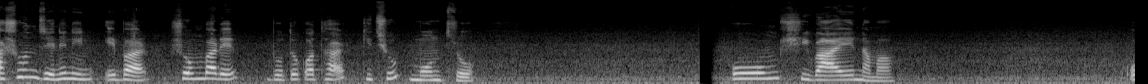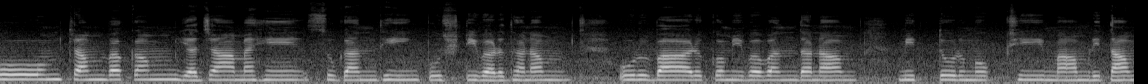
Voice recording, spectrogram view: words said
আসুন জেনে নিন এবার সোমবারের ব্রতকথার কিছু মন্ত্র। ওম শিবায় নমঃ। त्र्यम्बकं यजामहे सुगन्धिं पुष्टिवर्धनम् उर्वारुकमिव वन्दनं মৃত্যুর্মুক্ষীমামৃতাম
